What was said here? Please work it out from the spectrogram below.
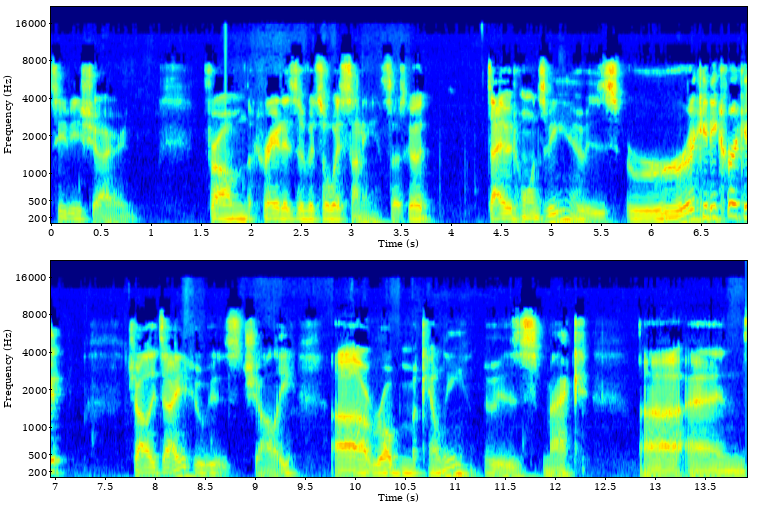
TV show from the creators of It's Always Sunny. So it's got David Hornsby, who is Rickety Cricket, Charlie Day, who is Charlie, uh, Rob McElhenney, who is Mac, uh, and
